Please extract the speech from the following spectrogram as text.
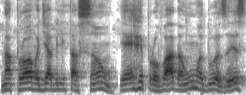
na prova de habilitação, e é reprovada uma, duas vezes,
